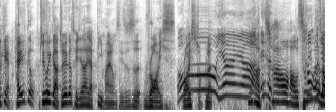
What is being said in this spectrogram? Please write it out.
OK，还有一个。最后一个，最后一个推荐大家必买的东西就是 Royce Royce Chocolate，呀呀，哇，超好吃，而且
